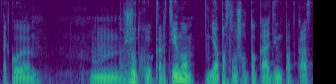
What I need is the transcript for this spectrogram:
такую жуткую картину. Я послушал только один подкаст,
